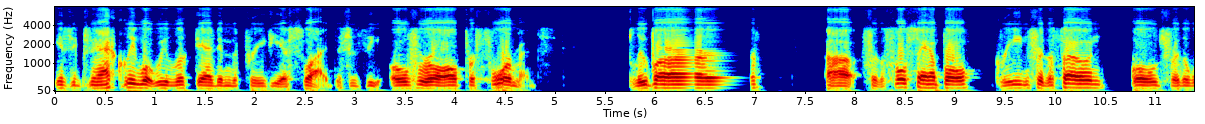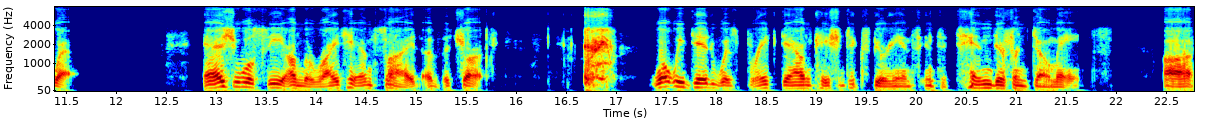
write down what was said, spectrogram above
is exactly what we looked at in the previous slide. This is the overall performance. Blue bar uh, for the full sample, green for the phone, gold for the web. As you will see on the right-hand side of the chart, what we did was break down patient experience into 10 different domains. Uh,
